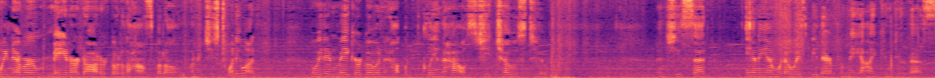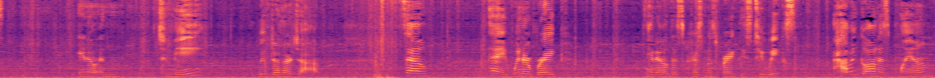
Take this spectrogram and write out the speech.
we never made our daughter go to the hospital. I mean, she's 21. We didn't make her go and help clean the house. She chose to. And she said, Annie M would always be there for me. I can do this. You know, and to me, we've done our job. So, hey, winter break, you know, this Christmas break, these two weeks, haven't gone as planned.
